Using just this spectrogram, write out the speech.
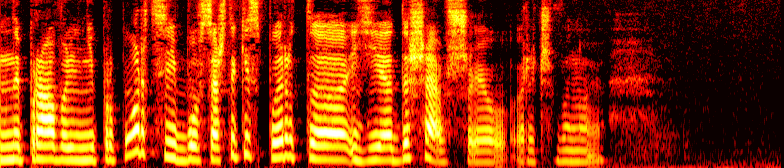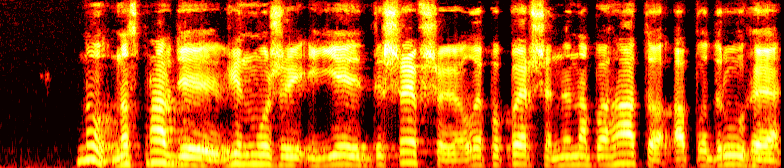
неправильні пропорції, бо все ж таки спирт є дешевшою речовиною. Ну насправді він може і є дешевшою, але по-перше, не набагато. А по-друге,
